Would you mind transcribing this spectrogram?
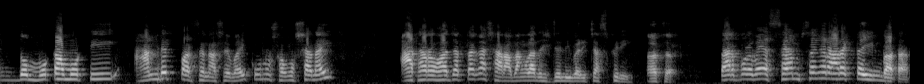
একদম মোটামুটি হান্ড্রেড পার্সেন্ট আছে ভাই কোনো সমস্যা নাই। আঠারো হাজার টাকা সারা বাংলাদেশ ডেলিভারি চার্জ ফ্রি আচ্ছা। তারপরে ভাইয়া স্যামসাং এর আরেকটা ইনভার্টার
